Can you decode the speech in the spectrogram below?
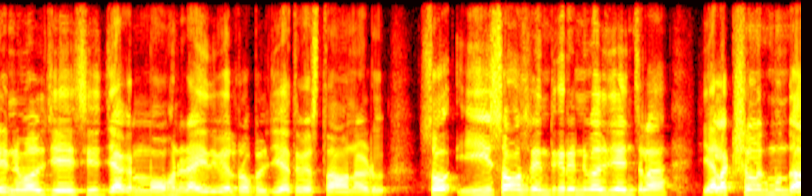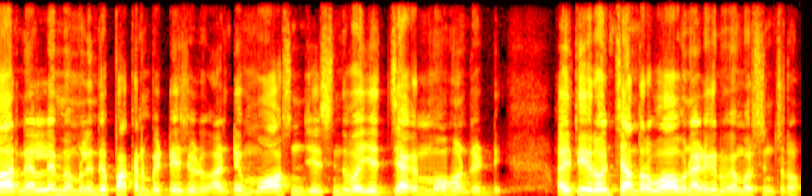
రెన్యువల్ చేసి జగన్మోహన్ రెడ్డి ఐదు వేల రూపాయలు జీతం ఇస్తామన్నాడు సో ఈ సంవత్సరం ఎందుకు రెన్యువల్ చేయించాలా? ఎలక్షన్లకు ముందు ఆరు నెలలే మిమ్మల్ని ఎందుకు పక్కన పెట్టేశాడు? అంటే మోసం చేసింది వైఎస్ జగన్మోహన్ రెడ్డి. అయితే ఈరోజు చంద్రబాబు నాయుడు గారిని విమర్శించడం.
